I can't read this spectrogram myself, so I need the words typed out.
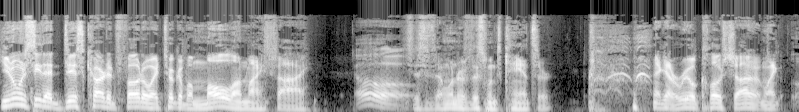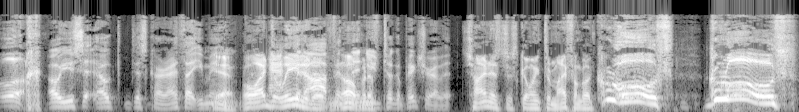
You don't want to see that discarded photo I took of a mole on my thigh. oh. This is, I wonder if this one's cancer. I got a real close shot of it. I'm like, ugh. Oh, you said oh, discard. I thought you meant Yeah. you Well, I deleted it it. off and No, then but you took a picture of it. China's just going through my phone going, gross, gross.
